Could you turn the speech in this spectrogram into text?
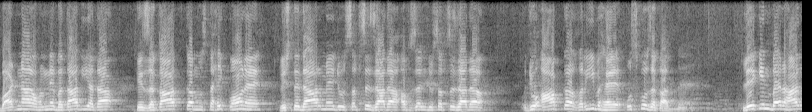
बांटना है। और हमने बता दिया था कि ज़क़़त का मुस्तक कौन है? रिश्तेदार में जो सबसे ज़्यादा अफजल, जो सबसे ज़्यादा जो आपका गरीब है, उसको ज़क़़त दें। लेकिन बहरहाल,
